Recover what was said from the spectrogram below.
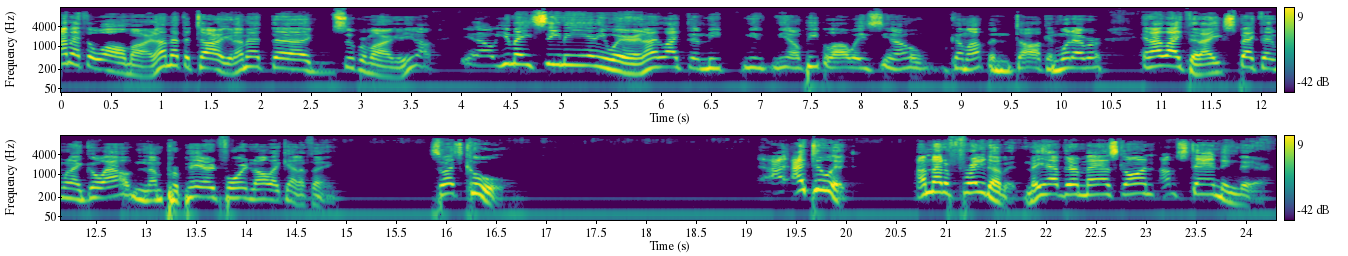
I'm at the Walmart. I'm at the Target. I'm at the supermarket. You know, you know, you may see me anywhere and I like to meet, you know, people always, you know, come up and talk and whatever. And I like that. I expect that when I go out and I'm prepared for it and all that kind of thing. So that's cool. I, I do it. I'm not afraid of it. They have their mask on. I'm standing there.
